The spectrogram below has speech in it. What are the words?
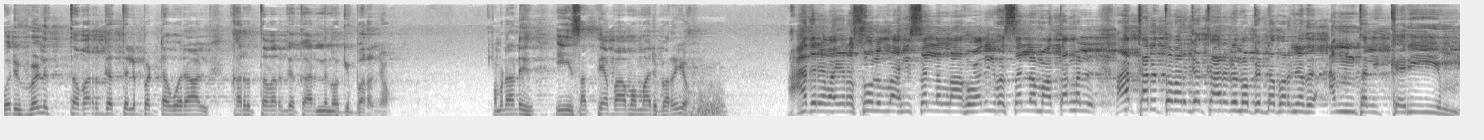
ഒരു വെളുത്ത വർഗത്തിൽപ്പെട്ട ഒരാൾ കറുത്ത വർഗക്കാരനെ നോക്കി പറഞ്ഞു. നമ്മുടെ ഈ സത്യഭാമന്മാർ പറയോ? ആദരവായ റസൂലുള്ളാഹി സ്വല്ലല്ലാഹു അലൈഹി വസല്ലമ തങ്ങൾ ആ കറുത്ത വർഗക്കാരനെ നോക്കിട്ട് പറഞ്ഞത് അന്തൽ കരീം.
